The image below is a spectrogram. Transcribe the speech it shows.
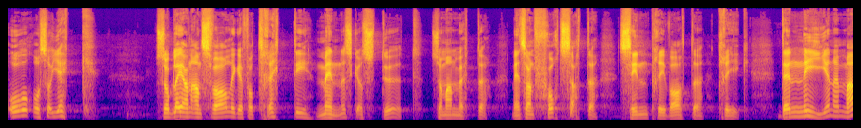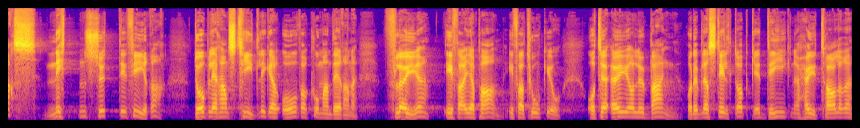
åra som gikk, så ble han ansvarlig for 30 menneskers død som han møtte, mens han fortsatte sin private krig. Den 9. mars 1974 da blir hans tidligere overkommanderende fløye fra Japan, fra Tokyo, og til øya Lubang. Og det blir stilt opp gedigne høyttalere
